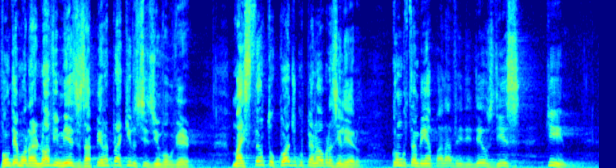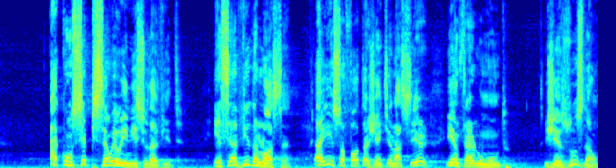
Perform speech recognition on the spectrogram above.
Vão demorar nove meses apenas para aquilo se desenvolver. Mas tanto o Código Penal Brasileiro, como também a palavra de Deus diz que a concepção é o início da vida. Essa é a vida nossa. Aí só falta a gente nascer e entrar no mundo. Jesus não.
